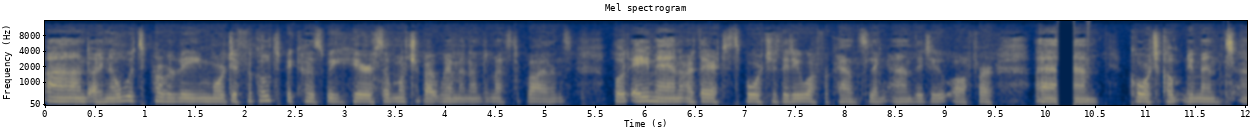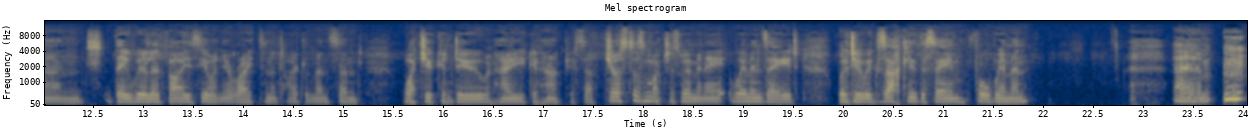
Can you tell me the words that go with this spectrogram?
And I know it's probably more difficult because we hear so much about women and domestic violence, but Amen are there to support you. They do offer counselling and they do offer um, court accompaniment, and they will advise you on your rights and entitlements and what you can do and how you can help yourself. Just as much as Women Women's Aid will do exactly the same for women. Um,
